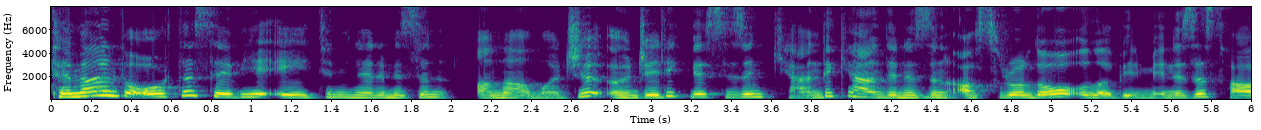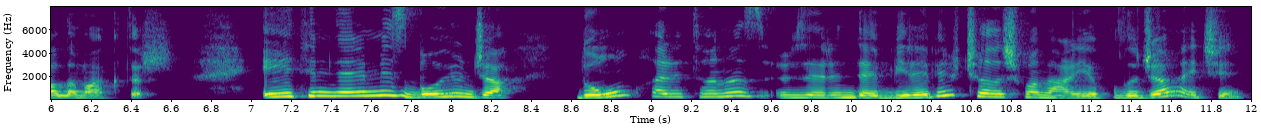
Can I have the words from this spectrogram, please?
Temel ve orta seviye eğitimlerimizin ana amacı öncelikle sizin kendi kendinizin astroloğu olabilmenizi sağlamaktır. Eğitimlerimiz boyunca doğum haritanız üzerinde birebir çalışmalar yapılacağı için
